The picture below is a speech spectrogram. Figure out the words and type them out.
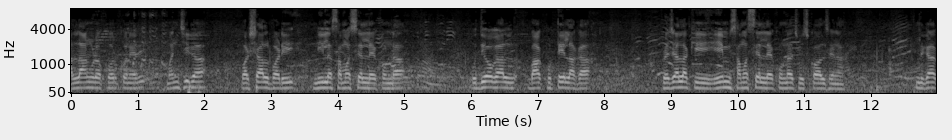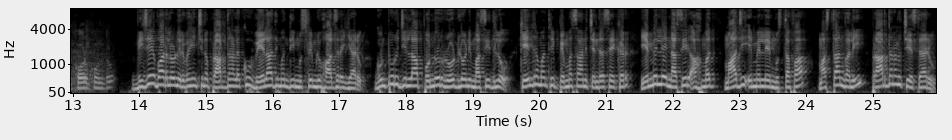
అల్లాను కూడా కోరుకునేది మంచిగా వర్షాలు పడి నీళ్ళ సమస్యలు లేకుండా ఉద్యోగాలు బాగా పుట్టేలాగా ప్రజలకి ఏమి సమస్యలు లేకుండా చూసుకోవాల్సిన ఇదిగా కోరుకుంటూ విజయవాడలో నిర్వహించిన ప్రార్థనలకు వేలాది మంది ముస్లింలు హాజరయ్యారు. గుంటూరు జిల్లా పొన్నూరు రోడ్లోని మసీదులో కేంద్ర మంత్రి పెమ్మసాని చంద్రశేఖర్ ఎమ్మెల్యే నసీర్ అహ్మద్ మాజీ ఎమ్మెల్యే ముస్తఫా మస్తాన్ వలీ ప్రార్థనలు చేశారు.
